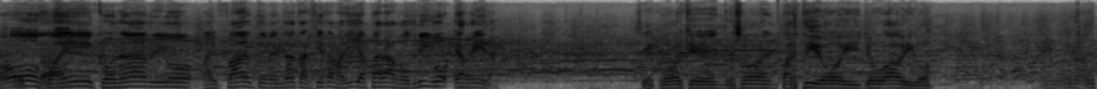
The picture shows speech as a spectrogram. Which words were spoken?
Ojo ahí con Abrigo. Hay falta y vendrá tarjeta amarilla para Rodrigo Herrera. Sí, el jugador que ingresó en partido hoy, Joe. Una- un-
